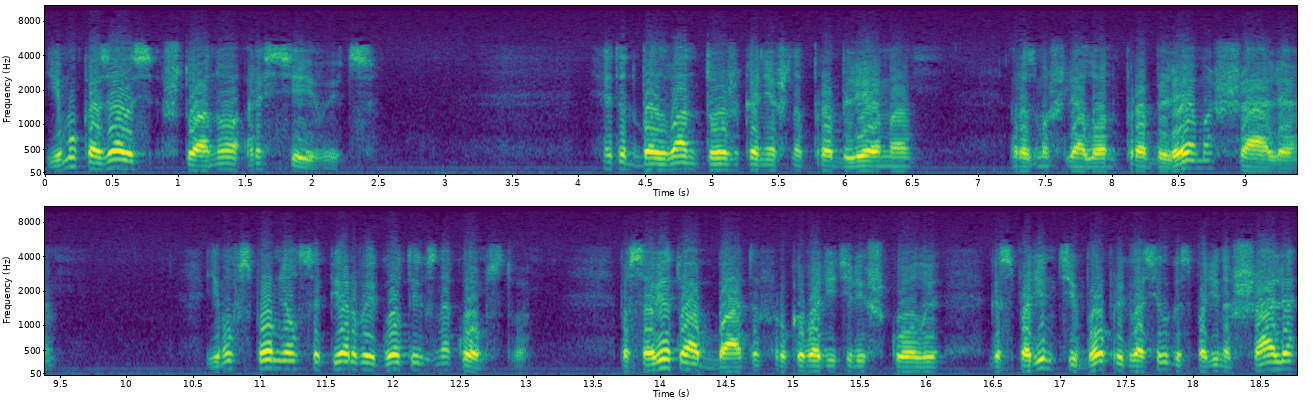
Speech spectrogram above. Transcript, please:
ему казалось, что оно рассеивается. «Этот болван тоже, конечно, проблема», — размышлял он, — «проблема Шаля». Ему вспомнился первый год их знакомства — по совету аббатов, руководителей школы, господин Тибо пригласил господина Шаля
